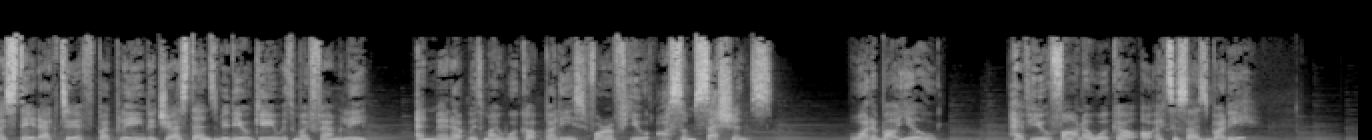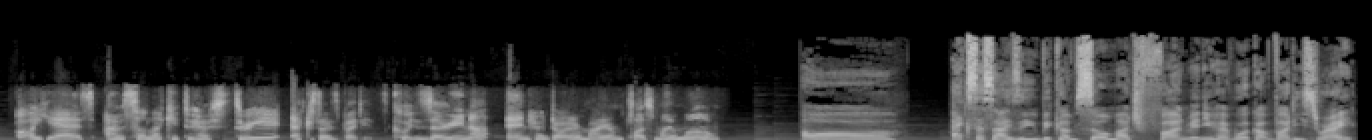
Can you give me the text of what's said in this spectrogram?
I stayed active by playing the Just Dance video game with my family and met up with my workout buddies for a few awesome sessions. What about you? Have you found a workout or exercise buddy? Oh, yes. I'm so lucky to have three exercise buddies Coach Zarina and her daughter Mariam, plus my mom. Oh, exercising becomes so much fun when you have workout buddies, right?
